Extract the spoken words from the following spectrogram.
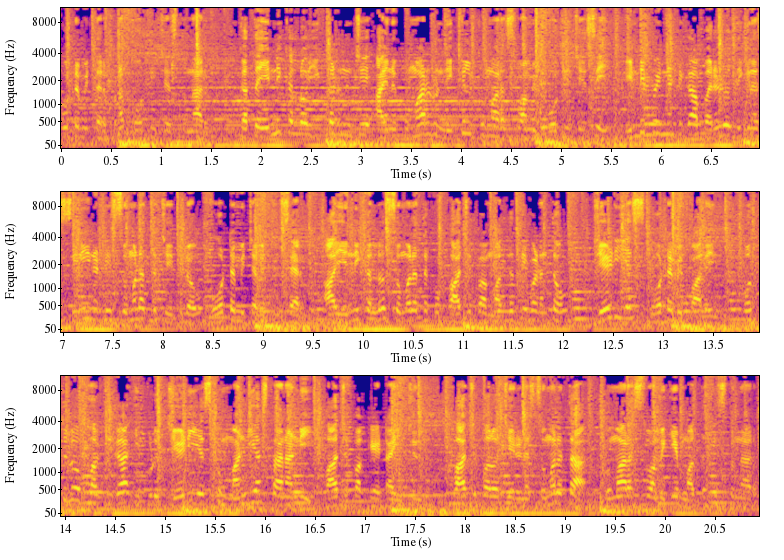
కూటమి తరపున పోటీ చేస్తున్నారు. గత ఎన్నికల్లో ఇక్కడి నుంచే ఆయన కుమారుడు నిఖిల్ కుమారస్వామి పోటీ చేసి ఇండిపెండెంట్గా బరిలో దిగిన సినీ నటి సుమలత చేతిలో ఓటమి చవిచూశారు ఆ ఎన్నికల్లో సుమలతకు భాజపా మద్దతు ఇవ్వడంతో జేడీఎస్ ఓటమి పాలైంది. పొత్తులో భాగంగా ఇప్పుడు జేడీఎస్కు మండ్యా స్థానాన్ని భాజపా కేటాయించింది. భాజపాలో చేరిన సుమలత కుమారస్వామికి మద్దతిస్తున్నారు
